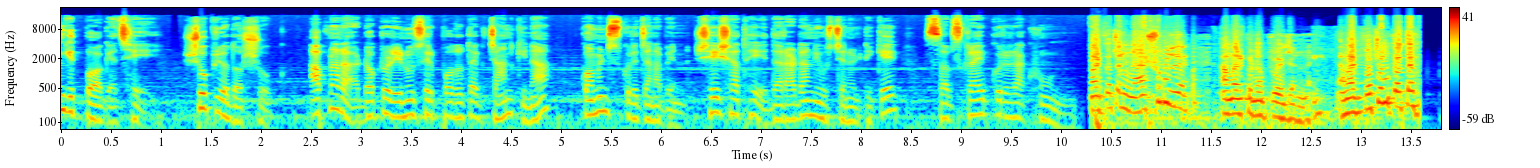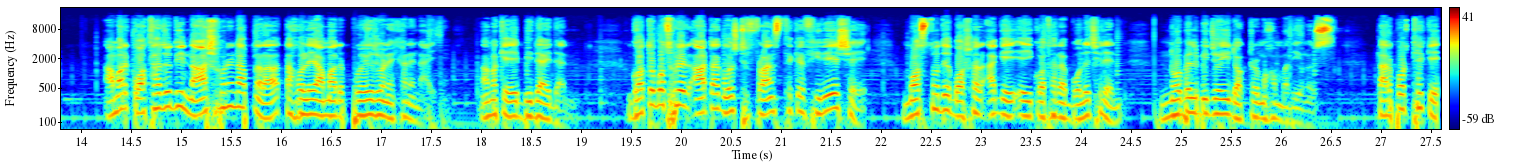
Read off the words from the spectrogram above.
ইঙ্গিত পাওয়া গেছে। সুপ্রিয় দর্শক আপনারা ডক্টর রিনুসের পদত্যাগ চান কিনা কমেন্টস করে জানাবেন। সেই সাথে দ্য রাডা নিউজ চ্যানেলটিকে সাবস্ক্রাইব করে রাখুন। আমার কথা না শুনলে আমার কোনো প্রয়োজন নাই। আমার প্রথম কথা আমার কথা যদি না শোনেন আপনারা তাহলে আমার প্রয়োজন এখানে নাই। আমাকে বিদায় দেন। গত বছরের আট আগস্ট ফ্রান্স থেকে ফিরে এসে মসনদে বসার আগে এই কথাটা বলেছিলেন নোবেল বিজয়ী ডক্টর মোহাম্মদ ইউনুস। তারপর থেকে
